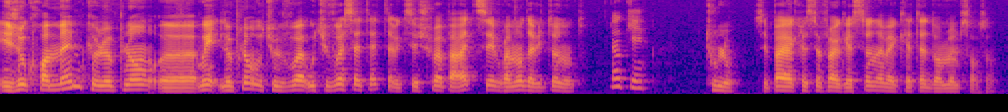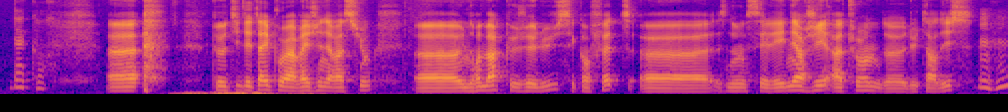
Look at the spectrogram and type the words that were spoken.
Et je crois même que le plan, oui, le plan où tu le vois, où tu vois sa tête avec ses cheveux apparaître, c'est vraiment David Tennant. Ok. Tout le long. C'est pas Christopher Eccleston avec la tête dans le même sens. hein. D'accord. Euh, petit détail pour la régénération. Euh, une remarque que j'ai lue, c'est qu'en fait, euh, c'est l'énergie Atron de- du Tardis Mhm.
